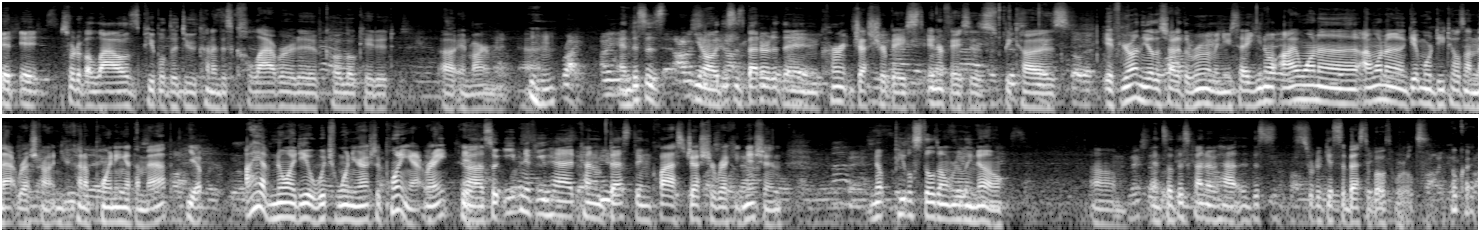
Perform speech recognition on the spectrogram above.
it, it sort of allows people to do kind of this collaborative, co-located uh, environment. Uh, Right. I mean, and this is, you know, this is better than current gesture-based interfaces because if you're on the other side of the room and you say, you know, I wanna, I wanna get more details on that restaurant, and you're kind of pointing at the map. Yep. I have no idea which one you're actually pointing at, right? Yeah. Uh, so even if you had kind of best-in-class gesture recognition, no, people still don't really know. Um, and so this kind of ha- this sort of gets the best of both worlds. Okay.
